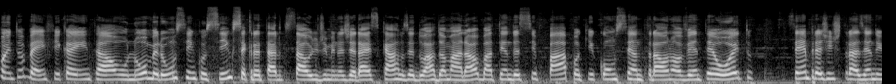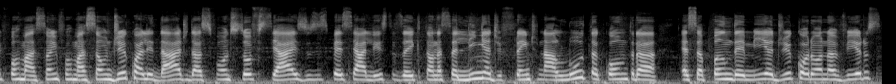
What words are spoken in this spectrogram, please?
Muito bem, fica aí então o número 155, secretário de Saúde de Minas Gerais, Carlos Eduardo Amaral, batendo esse papo aqui com o Central 98. Sempre a gente trazendo informação, informação de qualidade das fontes oficiais, dos especialistas aí que estão nessa linha de frente na luta contra essa pandemia de coronavírus.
